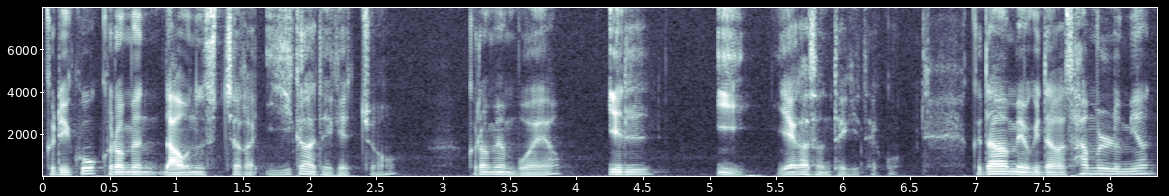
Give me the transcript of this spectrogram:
그리고 그러면 나오는 숫자가 2가 되겠죠. 그러면 뭐예요? 1, 2 얘가 선택이 되고 그 다음에 여기다가 3을 넣으면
